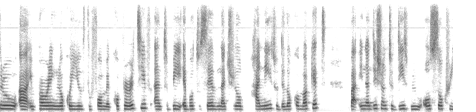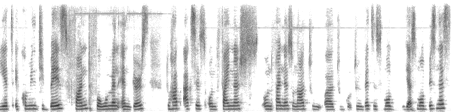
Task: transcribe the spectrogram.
through uh, empowering local youth to form a cooperative and to be able to sell natural honey to the local market. But in addition to this, we will also create a community-based fund for women and girls to have access on finance on finance on how to uh, to go, to invest in small their small business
